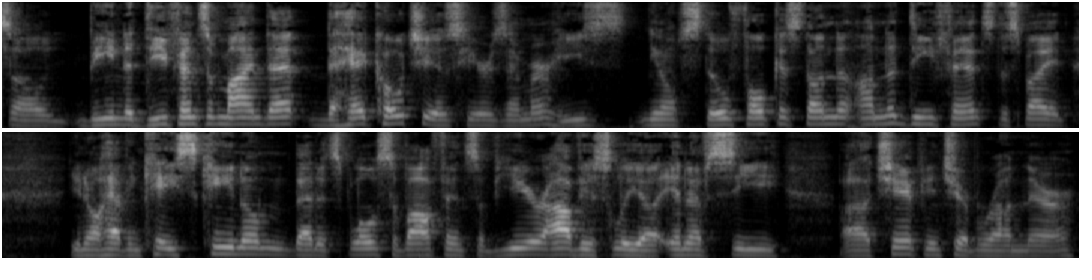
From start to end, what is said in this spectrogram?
so being the defensive mind that the head coach is here, Zimmer, he's you know still focused on the on the defense despite you know having Case Keenum that explosive offensive year, obviously a NFC uh, championship run there,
